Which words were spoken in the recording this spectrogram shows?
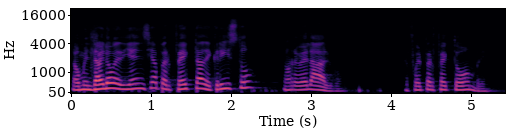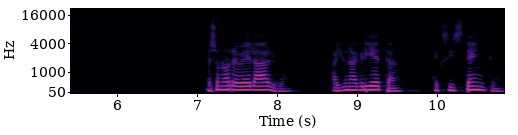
La humildad y la obediencia perfecta de Cristo nos revela algo. Él fue el perfecto hombre. Eso nos revela algo. Hay una grieta existente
